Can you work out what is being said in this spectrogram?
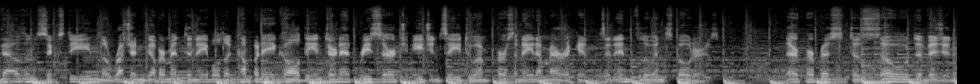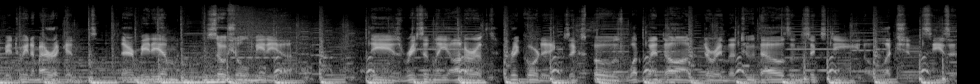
2016, the Russian government enabled a company called the Internet Research Agency to impersonate Americans and influence voters. Their purpose to sow division between Americans, their medium, social media. These recently unearthed recordings expose what went on during the 2016 election season.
